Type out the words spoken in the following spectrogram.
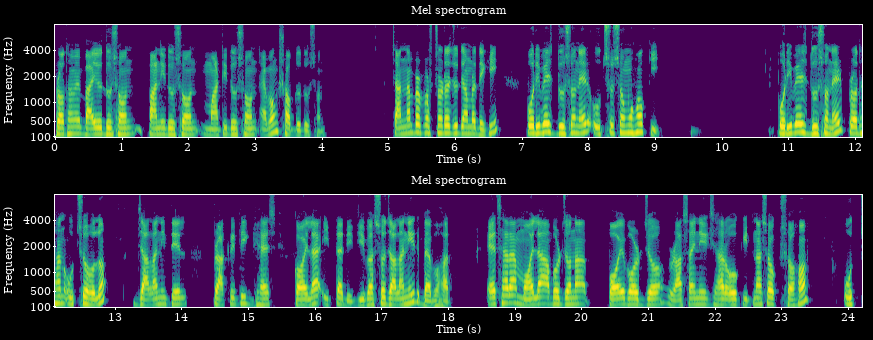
প্রথমে বায়ু দূষণ, পানি দূষণ, মাটি দূষণ এবং শব্দ দূষণ। চার নম্বর প্রশ্নটা যদি আমরা দেখি, পরিবেশ দূষণের উৎসসমূহ কি? পরিবেশ দূষণের প্রধান উৎস হলো জ্বালানি তেল প্রাকৃতিক গ্যাস কয়লা ইত্যাদি জীবাশ্ম জ্বালানির ব্যবহার। এছাড়া ময়লা আবর্জনা, পয়বর্জ্য, রাসায়নিক সার ও কীটনাশক সহ উচ্চ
